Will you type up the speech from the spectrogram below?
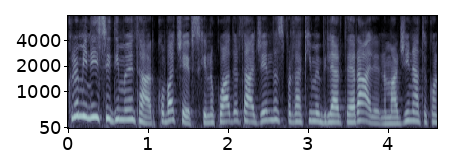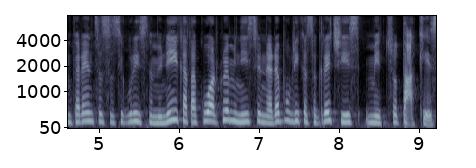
Kryeministri Dimitar Kovaçevski, në kuadër të agjendës për takime bilaterale në margjinat e Konferencës së Sigurisë në Mynih ka takuar kryeministrin e Republikës së Greqisë, Mitsotakis.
